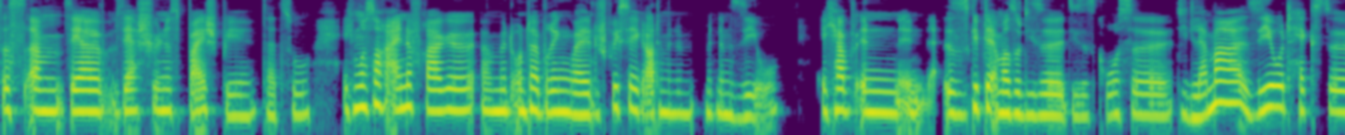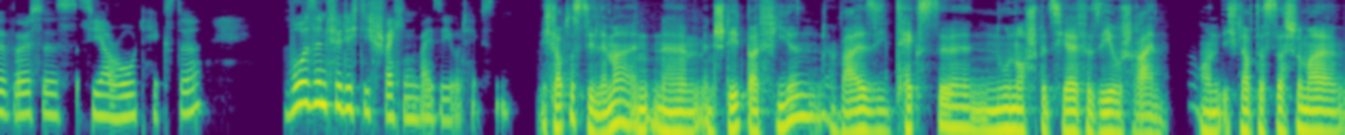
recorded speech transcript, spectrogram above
Das ist ähm, sehr, sehr schönes Beispiel dazu. Ich muss noch eine Frage äh, mit unterbringen, weil du sprichst ja gerade mit, mit einem SEO. Ich habe in, in also es gibt ja immer so diese, dieses große Dilemma, SEO-Texte versus CRO-Texte. Wo sind für dich die Schwächen bei SEO-Texten? Ich glaube, das Dilemma äh, entsteht bei vielen, weil sie Texte nur noch speziell für SEO schreiben. Und ich glaube, dass das schon mal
